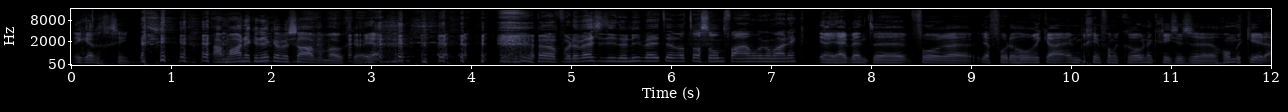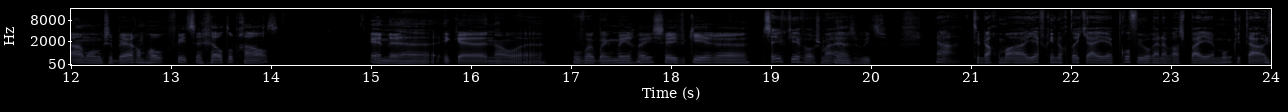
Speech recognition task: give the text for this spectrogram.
Ik heb het gezien. Ah, Marnik en ik hebben samen mogen ja. Oh, voor de mensen die nog niet weten, wat was de hond van Marnik? ja, jij bent eh, voor, eh, ja, voor de horeca in het begin van de coronacrisis eh honderd keer de Amerongse berg omhoog gefietst en geld opgehaald. En eh, ik, eh, nou, eh, hoe vaak ben ik mee geweest? Zeven keer, eh, Zeven keer volgens mij. ja, Ja. zoiets. Toen dacht uh, Jeffrey nog dat jij uh, profielrenner was bij uh, Monkey Town.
